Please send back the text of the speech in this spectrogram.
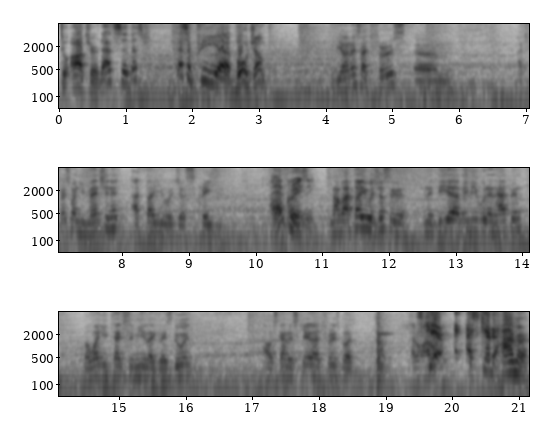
to author? That's a, that's that's a pretty uh, bold jump. To be honest, at first, um, at first when you mentioned it, I thought you were just crazy. I am crazy. No, but I thought it was just a, an idea. Maybe it wouldn't happen. But when you texted me like, "Let's do it," I was kind of scared at first, but I don't. Scared. I, I scared the hammer.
